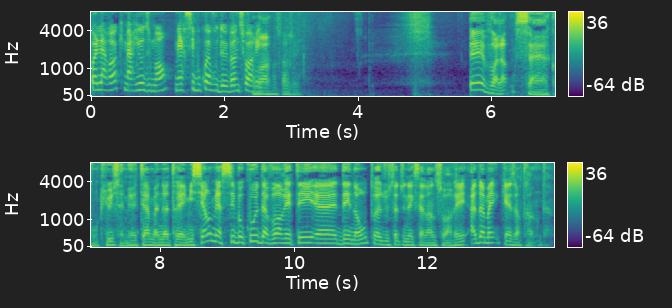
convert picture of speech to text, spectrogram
Paul Larocque, Mario Dumont. Merci beaucoup à vous deux. Bonne soirée. Au revoir. Et voilà, ça conclut, ça met un terme à notre émission. Merci beaucoup d'avoir été euh, des nôtres. Je vous souhaite une excellente soirée. À demain, 15h30.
